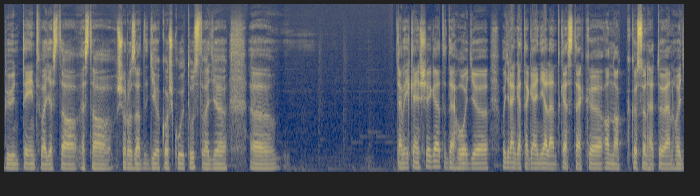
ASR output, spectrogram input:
bűntényt, vagy ezt a, ezt a sorozatgyilkos kultuszt, vagy ö, ö, tevékenységet, de hogy, hogy rengetegen jelentkeztek annak köszönhetően, hogy,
